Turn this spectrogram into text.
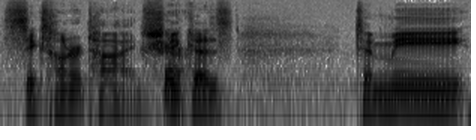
six hundred times Sure. because to me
